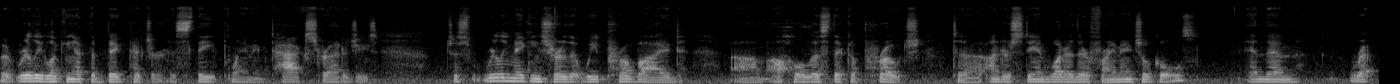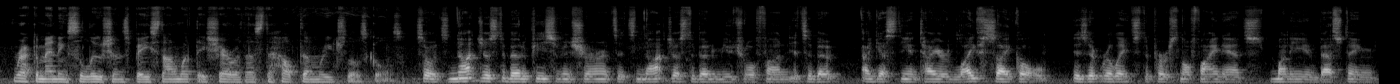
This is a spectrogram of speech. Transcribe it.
but really looking at the big picture, estate planning, tax strategies, just really making sure that we provide um, a holistic approach to understand what are their financial goals and then re recommending solutions based on what they share with us to help them reach those goals. So it's not just about a piece of insurance, it's not just about a mutual fund, it's about, I guess, the entire life cycle as it relates to personal finance, money, investing,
